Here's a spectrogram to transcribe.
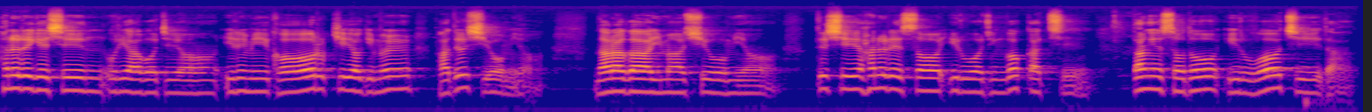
하늘에 계신 우리 아버지여 이름이 거룩히 여김을 받으시오며 나라가 임하시오며 뜻이 하늘에서 이루어진 것 같이 땅에서도 이루어지이다.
